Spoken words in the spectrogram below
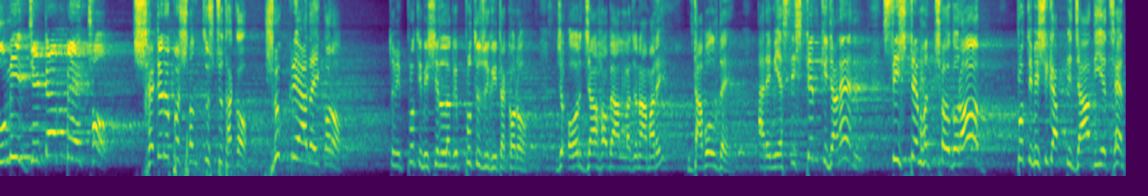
তুমি যেটা পেয়েছ, সেটার উপর সন্তুষ্ট থাকো, শুক্রিয়া আদায় করো। তুমি প্রতিবেশীর লগে প্রতিযোগিতা করো, যে ওর যা হবে আল্লাহ যেন আমারে ডাবল দেয়। আরে মিয়া সিস্টেম কি জানেন? সিস্টেম হচ্ছে ও গৌরব প্রতিবেশীকে আপনি যা দিয়েছেন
